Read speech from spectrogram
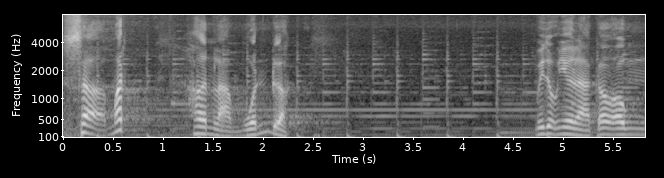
Sợ mất hơn là muốn được. Ví dụ như là câu ông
